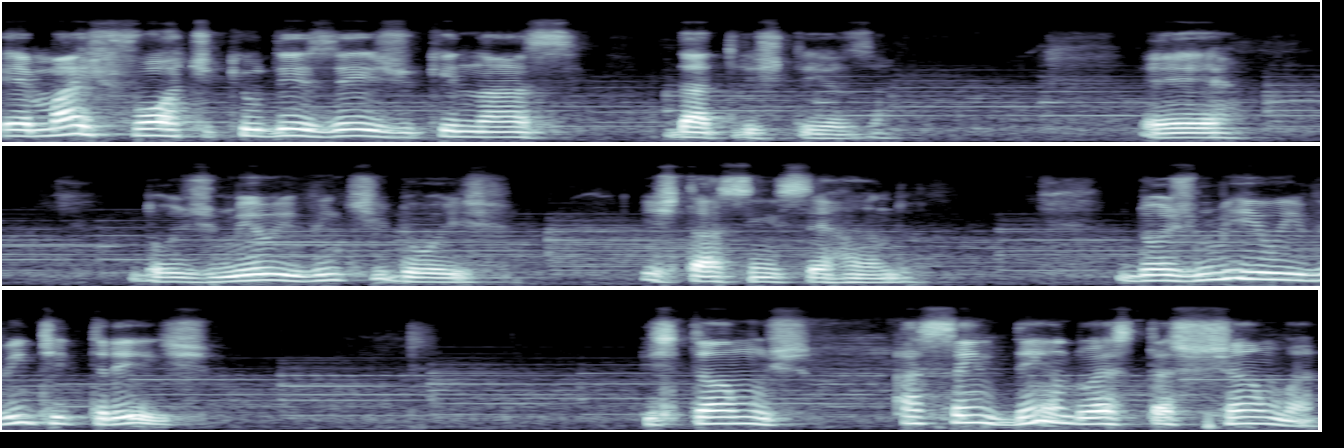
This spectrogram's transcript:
é mais forte que o desejo que nasce da tristeza. É 2022 está se encerrando. 2023 estamos acendendo esta chama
